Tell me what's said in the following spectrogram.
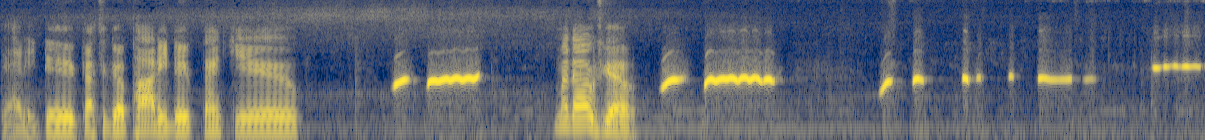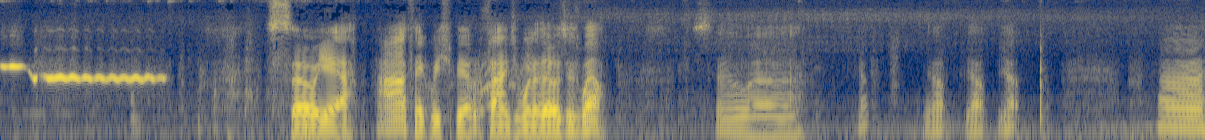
Daddy Duke, that's a good potty, Duke. Thank you. My dogs go. So yeah, I think we should be able to find you one of those as well. So uh, yep, yep, yep, yep. Uh,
